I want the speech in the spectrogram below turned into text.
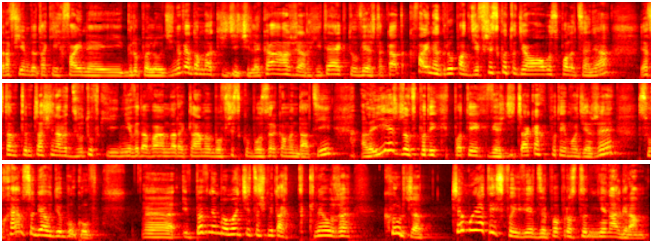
trafiłem do takiej fajnej grupy ludzi, no wiadomo, jakichś dzieci lekarzy, architektów, wiesz, taka, taka fajna grupa, gdzie wszystko to działało z polecenia. Ja w tamtym czasie nawet złotówki nie wydawałem na reklamy, bo wszystko było z rekomendacji, ale jeżdżąc po tych, po tych wiesz, dzieciakach, po tej młodzieży, słuchałem sobie audiobooków e, i w pewnym momencie coś mi tak tknęło, że kurczę, czemu ja tej swojej wiedzy po prostu nie nagram?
